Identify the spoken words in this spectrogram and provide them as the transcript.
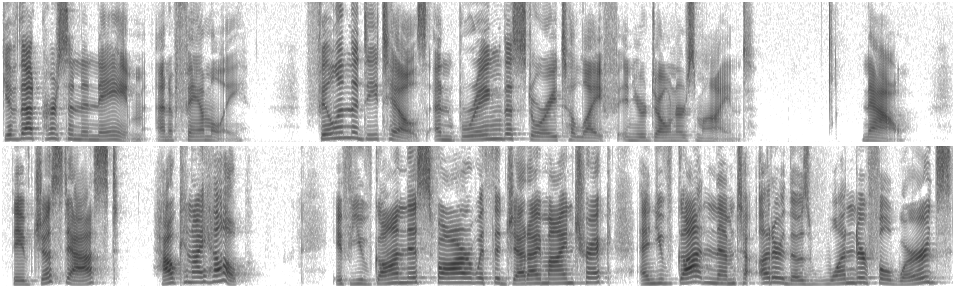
Give that person a name and a family. Fill in the details and bring the story to life in your donor's mind. Now, they've just asked, How can I help? If you've gone this far with the Jedi mind trick and you've gotten them to utter those wonderful words,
